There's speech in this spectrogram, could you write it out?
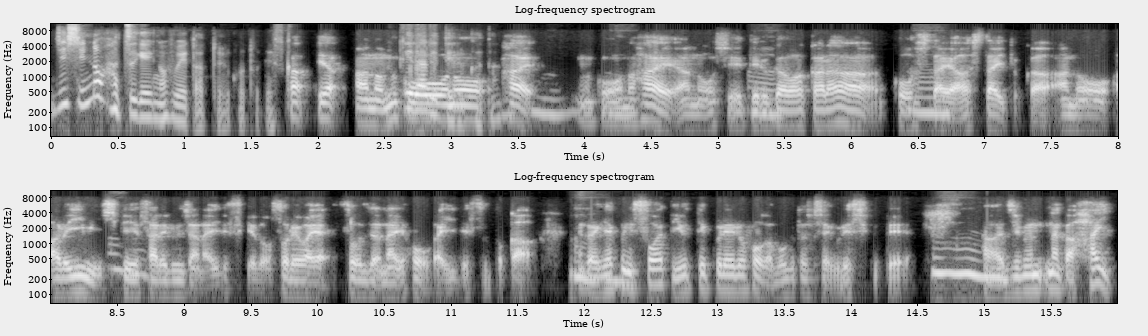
自身の発言が増えたということですか？あ、いや、あの、向こうの、ねはい、うん。向こうの、はい、あの、教えてる側から、こうしたい、うんああしたいとか、あの、ある意味否定されるじゃないですけど、それはやそうじゃない方がいいですとか、なんか逆にそうやって言ってくれる方が僕としては嬉しくて、うんあ自分、なんか、はいって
